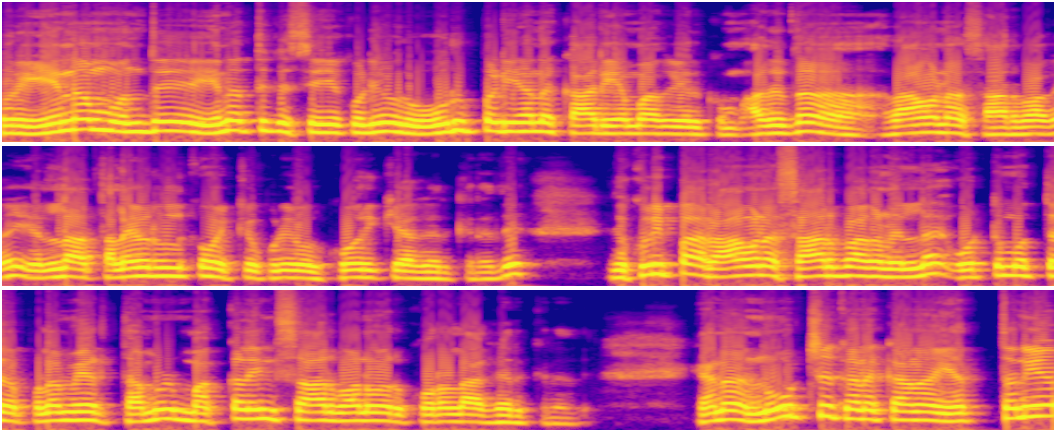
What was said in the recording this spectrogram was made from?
ஒரு இனம் வந்து இனத்துக்கு செய்யக்கூடிய ஒரு உருப்படியான காரியமாக இருக்கும். அதுதான் ராவணா சார்பாக எல்லா தலைவர்களுக்கும் வைக்கக்கூடிய ஒரு கோரிக்கையாக இருக்கிறது. இது குறிப்பாக ராவண சார்பாக இல்லை ஒட்டுமொத்த புலமையர் தமிழ் மக்களின் சார்பான ஒரு குரலாக இருக்கிறது. ஏன்னா நூற்றுக்கணக்கான எத்தனையோ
